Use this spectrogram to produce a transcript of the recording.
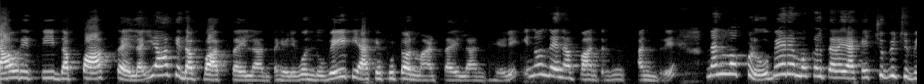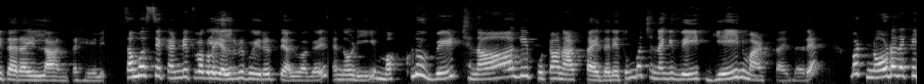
ಯಾವ ರೀತಿ ದಪ್ಪ ಆಗ್ತಾ ಇಲ್ಲ, ಯಾಕೆ ದಪ್ಪ ಆಗ್ತಾ ಇಲ್ಲ ಅಂತ ಹೇಳಿ, ಒಂದು ವೆಯ್ಟ್ ಯಾಕೆ ಪುಟ್ ಆನ್ ಮಾಡ್ತಾ ಇಲ್ಲ ಅಂತ ಹೇಳಿ, ಇನ್ನೊಂದೇನಪ್ಪ ಅಂತ ಅಂದ್ರೆ ನನ್ ಮಕ್ಕಳು ಬೇರೆ ಮಕ್ಕಳ ತರ ಯಾಕೆ ಚುಬಿ ಚುಬಿ ತರ ಇಲ್ಲ ಅಂತ ಹೇಳಿ. ಸಮಸ್ಯೆ ಖಂಡಿತವಾಗ್ಲೂ ಎಲ್ರಿಗೂ ಇರುತ್ತೆ ಅಲ್ವಾ ಗೈಸ್ ನೋಡಿ ಮಕ್ಕಳು ವೇಟ್ ಚೆನ್ನಾಗಿ ಪುಟ್ ಆನ್ ಆಗ್ತಾ ಇದ್ದಾರೆ ತುಂಬಾ ಚೆನ್ನಾಗಿ ವೆಯ್ಟ್ ಗೇನ್ ಮಾಡ್ತಾ ಇದ್ದಾರೆ. ಬಟ್ ನೋಡೋದಕ್ಕೆ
